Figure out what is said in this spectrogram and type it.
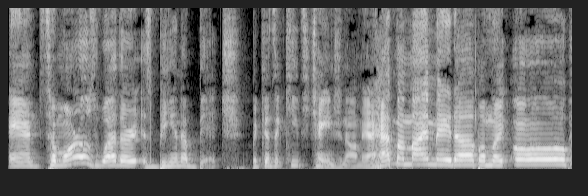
And tomorrow's weather is being a bitch because it keeps changing on me. I have my mind made up. I'm like, oh,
